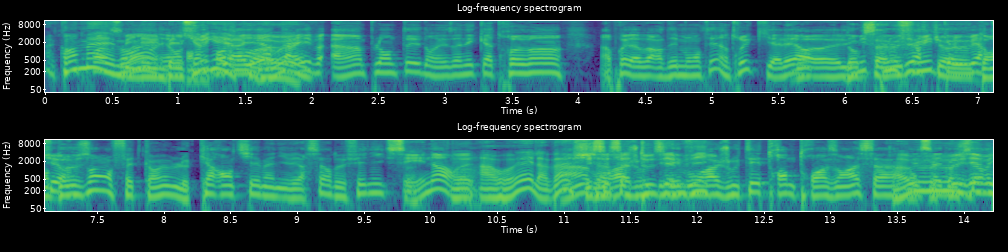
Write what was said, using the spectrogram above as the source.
Ah, quand même, il ans, a une et belle ensuite, carrière. derrière, ouais. t'arrives à implanter dans les années 80, après l'avoir démonté, un truc qui a l'air Donc- euh, Donc limite ça plus veut dire que, que dans deux ans, on fête quand même le 40e anniversaire de Phoenix. C'est énorme. Ouais. Ah ouais, la Hein, vache. Et c'est vous sa rajoutez- deuxième et vous vie. rajoutez 33 ans à ça. Ah oui, oui, il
